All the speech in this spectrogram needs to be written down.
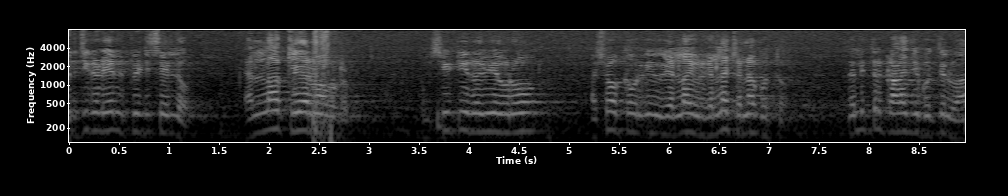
ಅರ್ಜಿಗಳೇನು ಪಿ ಟಿ ಸಿ ಎಲ್ಲು ಎಲ್ಲ ಕ್ಲಿಯರ್ ಮಾಡಿಬಿಟ್ರು. ಸಿ ಟಿ ರವಿ ಅವರು ಅಶೋಕ್ ಅವ್ರಿಗೆ ಇವೆಲ್ಲ ಇವ್ರಿಗೆಲ್ಲ ಚೆನ್ನಾಗಿ ಗೊತ್ತು. ದಲಿತರ ಕಾಳಜಿ ಗೊತ್ತಿಲ್ವಾ?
